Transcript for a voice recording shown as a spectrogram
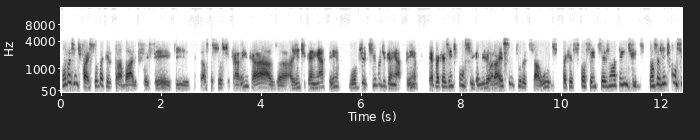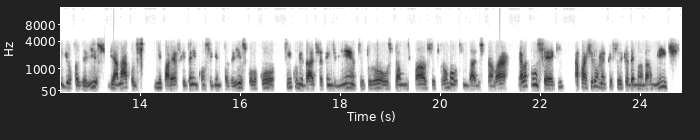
Quando a gente faz todo aquele trabalho que foi feito, e as pessoas ficarem em casa, a gente ganhar tempo, o objetivo de ganhar tempo é para que a gente consiga melhorar a estrutura de saúde para que esses pacientes sejam atendidos. Então, se a gente conseguiu fazer isso, e a Anápolis me parece que vem conseguindo fazer isso, colocou cinco unidades de atendimento, estruturou o hospital municipal, estruturou uma outra unidade hospitalar, ela consegue, a partir do momento que a demanda aumente,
